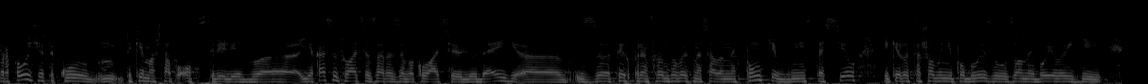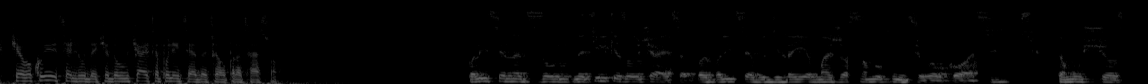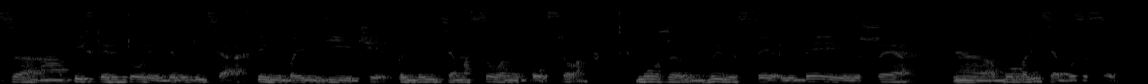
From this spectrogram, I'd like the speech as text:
Враховуючи таку такий масштаб обстрілів, е, яка ситуація зараз з евакуацією людей е, з тих прифронтових населених пунктів міста сіл, які розташовані поблизу зони бойових дій? Чи евакуюються люди, чи долучається поліція до цього процесу? Поліція не не тільки залучається, поліція відіграє майже основну функцію в евакуації, тому що з а, тих територій, де ведуться активні бойові дії чи піддаються масованим обстрілам, може вивести людей лише е, або поліція, або ЗСУ.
